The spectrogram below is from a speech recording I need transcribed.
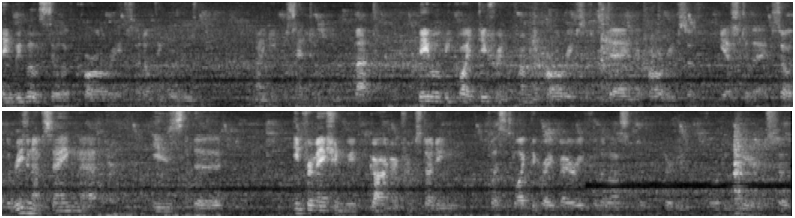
then we will still have coral reefs. I don't think we'll lose 90% of them, but they will be quite different from the coral reefs of today and the coral reefs of yesterday. So the reason I'm saying that is the information we've garnered from studying places like the Great Barrier Reef for the last 30, 40 years. So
